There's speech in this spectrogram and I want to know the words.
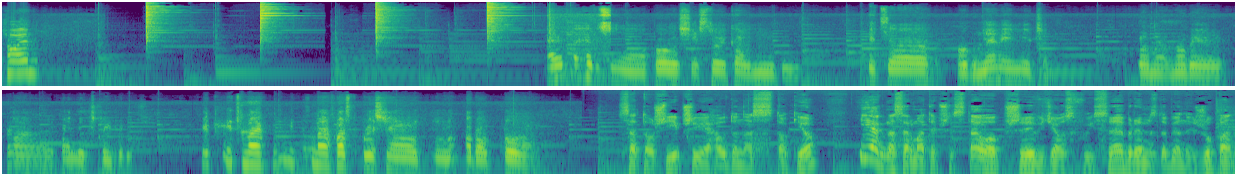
Czołem! I have seen Polish historical movie. It's a Ogniany Mitchell from a novel by Henryk Sienkiewicz. It, it's my it's my first of, about Poland. Satoshi przyjechał do nas z Tokio i jak na sarmatę przystało, przywdział swój srebrem zdobiony żupan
